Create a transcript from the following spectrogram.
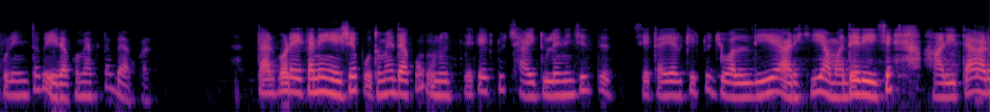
করে নিতে হবে, এরকম একটা ব্যাপার। তারপরে এখানে এসে প্রথমে দেখো উনুন থেকে একটু ছাই তুলে নিয়েছি সেটাই আর কি একটু জল দিয়ে আর কি আমাদের এই যে হাঁড়িটা আর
